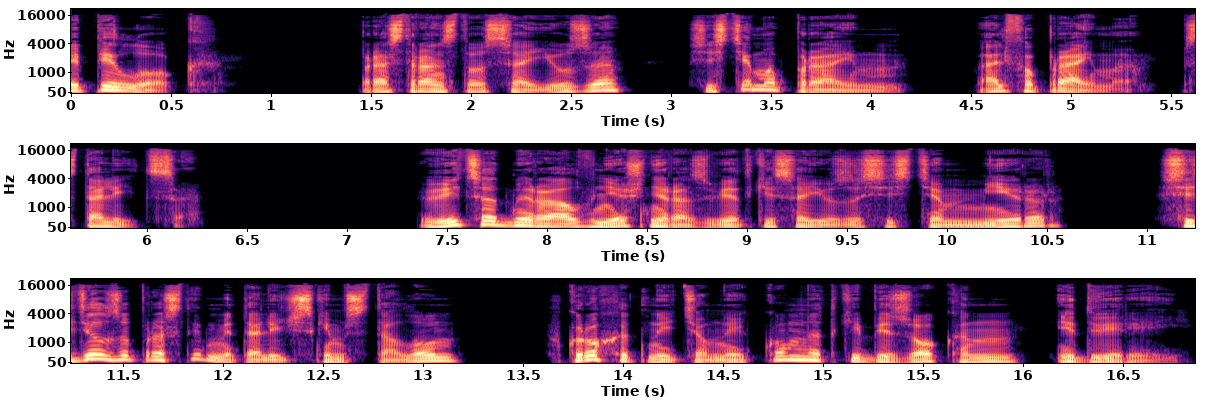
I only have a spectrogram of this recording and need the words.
Эпилог. Пространство Союза, система Прайм, Альфа-Прайма, столица. Вице-адмирал внешней разведки Союза систем Миррор сидел за простым металлическим столом в крохотной темной комнатке без окон и дверей.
